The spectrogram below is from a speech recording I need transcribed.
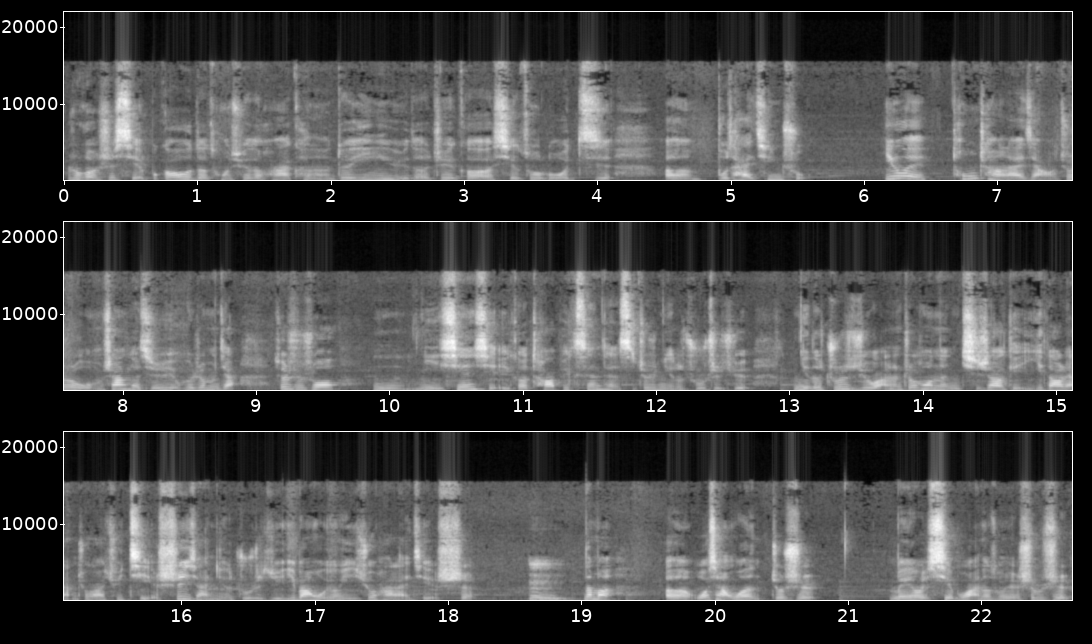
如果是写不够的同学的话，可能对英语的这个写作逻辑，嗯，不太清楚。因为通常来讲，就是我们上课其实也会这么讲，就是说，嗯，你先写一个 topic sentence，就是你的主旨句。你的主旨句完了之后呢，你其实要给一到两句话去解释一下你的主旨句。一般我用一句话来解释。嗯，那么，呃，我想问，就是没有写不完的同学，是不是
